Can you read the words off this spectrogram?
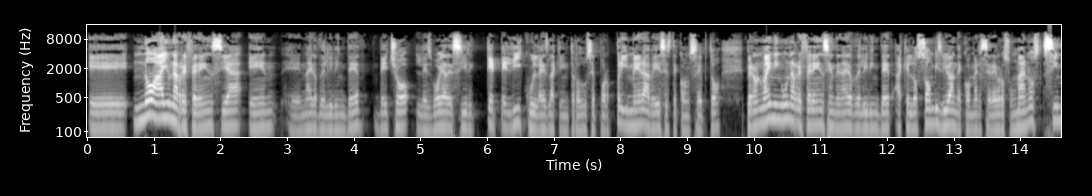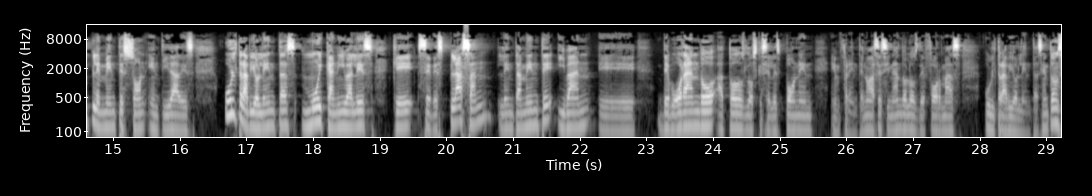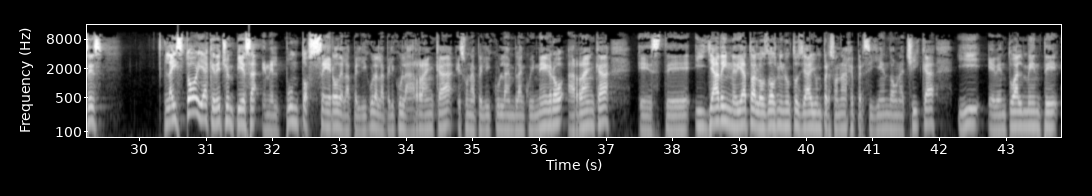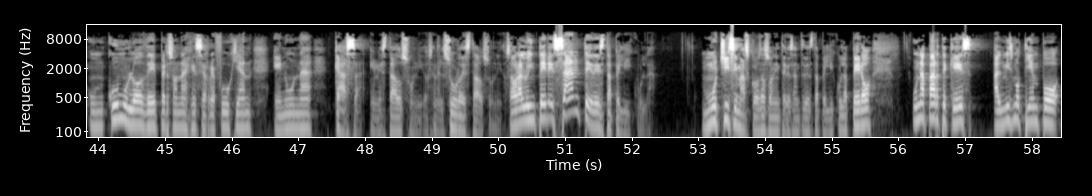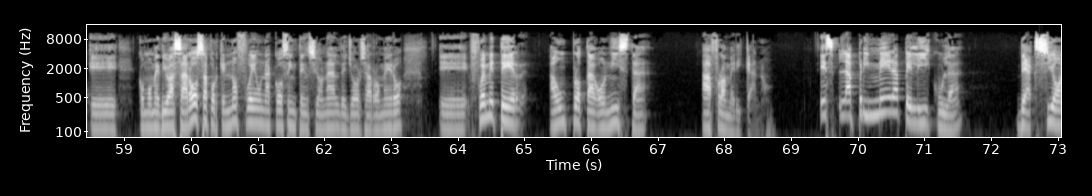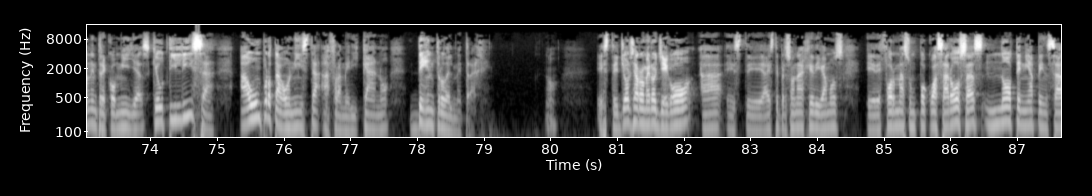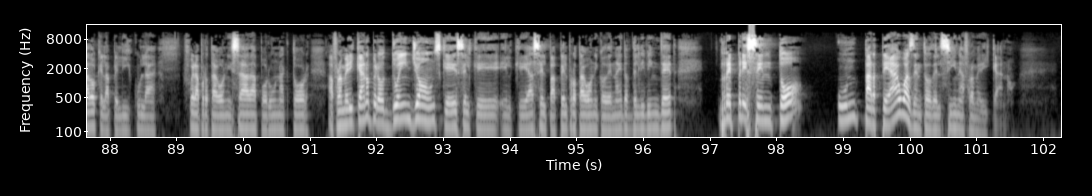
Eh, no hay una referencia en eh, Night of the Living Dead. De hecho, les voy a decir qué película es la que introduce por primera vez este concepto, pero no hay ninguna referencia en The Night of the Living Dead a que los zombies vivan de comer cerebros humanos, simplemente son entidades ultraviolentas, muy caníbales, que se desplazan lentamente y van eh, devorando a todos los que se les ponen enfrente, ¿no? asesinándolos de formas ultraviolentas. Entonces, La historia, que de hecho empieza en el punto cero de la película, la película arranca, es una película en blanco y negro, arranca, este, y ya de inmediato a los dos minutos ya hay un personaje persiguiendo a una chica y eventualmente un cúmulo de personajes se refugian en una casa en Estados Unidos, en el sur de Estados Unidos. Ahora, lo interesante de esta película, muchísimas cosas son interesantes de esta película, pero una parte que es al mismo tiempo eh, como medio azarosa, porque no fue una cosa intencional de George. Romero, eh, fue meter a un protagonista afroamericano. Es la primera película de acción, entre comillas, que utiliza a un protagonista afroamericano dentro del metraje. Este, George Romero llegó a este, este personaje, digamos, eh, de formas un poco azarosas. No tenía pensado que la película fuera protagonizada por un actor afroamericano, pero Dwayne Jones, que es el que, el que hace el papel protagónico de Night of the Living Dead, representó un parteaguas dentro del cine afroamericano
